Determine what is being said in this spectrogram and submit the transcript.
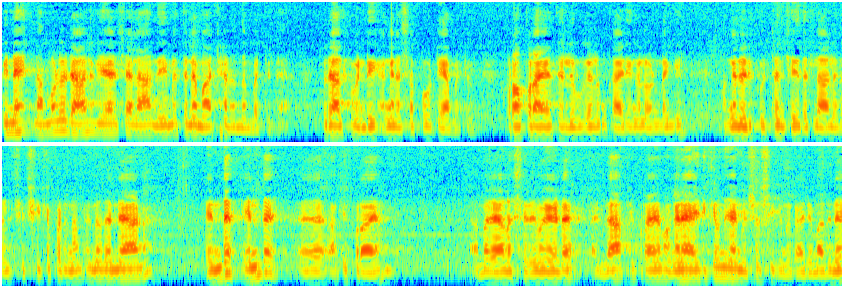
പിന്നെ നമ്മൾ ഒരാൾ വിചാരിച്ചാൽ ആ നിയമത്തിനെ മാറ്റാനൊന്നും പറ്റില്ല. ഒരാൾക്ക് വേണ്ടി അങ്ങനെ സപ്പോർട്ട് ചെയ്യാൻ പറ്റും. പ്രോപ്പറായ തെളിവുകളും കാര്യങ്ങളും ഉണ്ടെങ്കിൽ അങ്ങനെ ഒരു കുറ്റം ചെയ്തിട്ടുള്ള ആളുകൾ ശിക്ഷിക്കപ്പെടണം എന്ന് തന്നെയാണ് എന്റെ എന്റെ അഭിപ്രായം. മലയാള സിനിമയുടെ എല്ലാ അഭിപ്രായം അങ്ങനെ ആയിരിക്കുമെന്ന് ഞാൻ വിശ്വസിക്കുന്നു. കാര്യം അതിന്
